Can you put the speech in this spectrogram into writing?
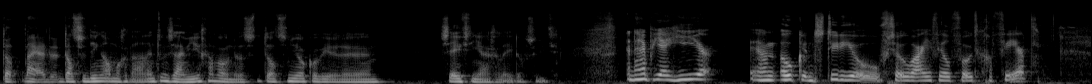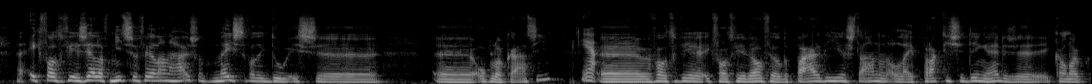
dat, nou ja, dat soort dingen allemaal gedaan. En toen zijn we hier gaan wonen. Dat is, dat is nu ook alweer eh 17 jaar geleden of zoiets. En heb jij hier eh, ook een studio of zo waar je veel fotografeert? Nou, ik fotografeer zelf niet zoveel aan huis, want het meeste wat ik doe is eh, eh, op locatie. Ja. Eh, we fotograferen, ik fotografeer wel veel de paarden die hier staan en allerlei praktische dingen. Hè. Dus ik kan ook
